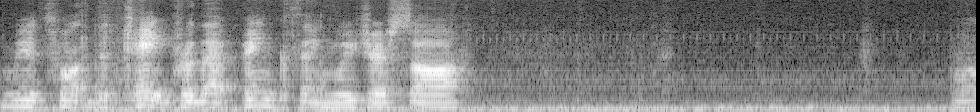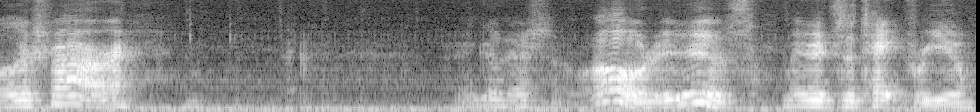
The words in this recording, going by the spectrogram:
Maybe it's one the tape for that pink thing we just saw. Well, there's power. Goodness. Oh, it is. Maybe it's a tape for you.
